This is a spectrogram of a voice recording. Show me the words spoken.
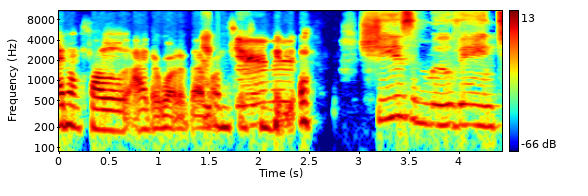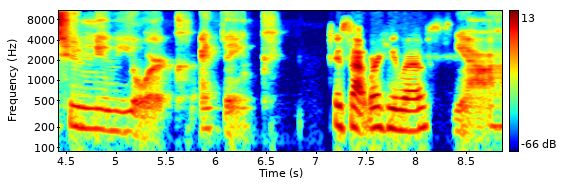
I don't follow either one of them Like, on social media. She's moving to New York, I think. Is that where he lives? Yeah.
